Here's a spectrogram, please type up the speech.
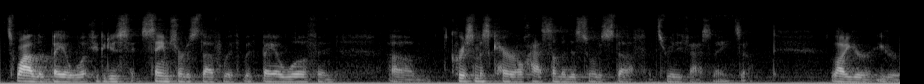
that's why I love Beowulf. You could do the same sort of stuff with, with Beowulf and um, Christmas Carol has some of this sort of stuff. It's really fascinating. So a lot of your, your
